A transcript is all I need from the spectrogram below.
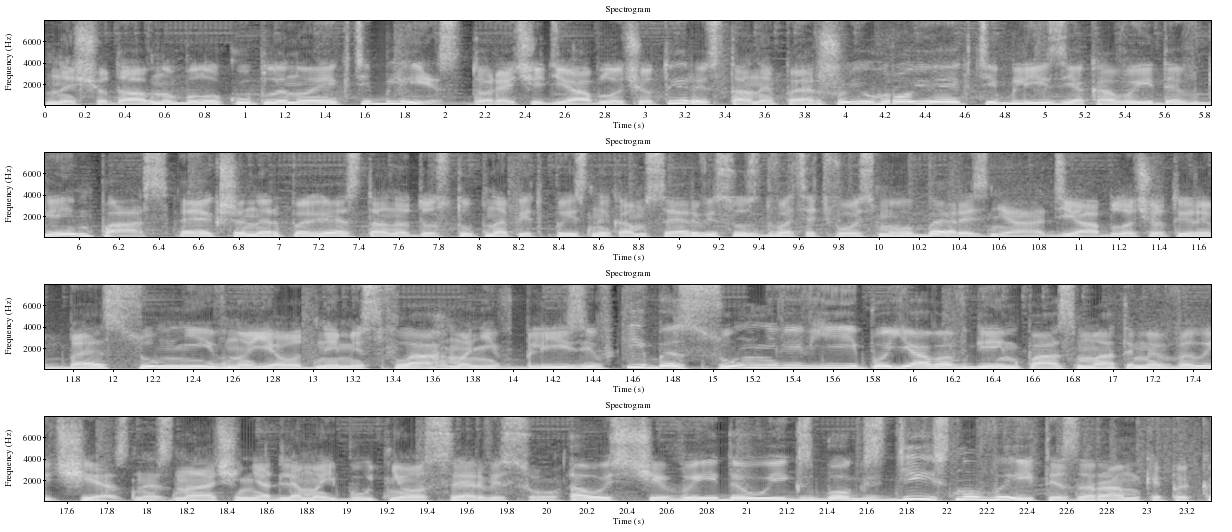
Нещодавно було куплено Actibliss. До речі, Diablo 4 стане першою грою Actibliss, яка вийде в Game Pass. Екшен RPG стане доступна підписникам сервісу з 28 березня. Diablo 4 безсумнівно є одним із флагманів блізів, і без сумнівів її поява в Game Pass матиме величезне значення для майбутнього сервісу. А ось чи вийде у Xbox дійсно вийти за рамки ПК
